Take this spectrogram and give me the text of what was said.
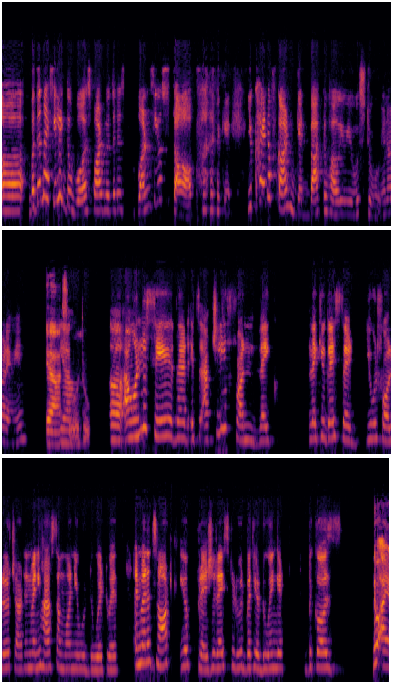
uh but then i feel like the worst part with it is once you stop okay you kind of can't get back to how you used to you know what i mean yeah, Yeah. so true. Uh, I wanted to say that it's actually fun. Like, like you guys said, you would follow a chart, and when you have someone you would do it with, and when it's not, you're pressurized to do it, but you're doing it because No, I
